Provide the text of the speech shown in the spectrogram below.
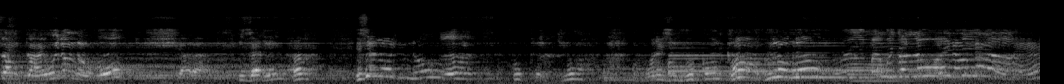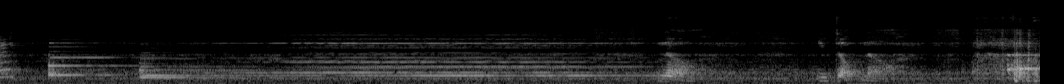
Some guy, we don't know who. Shut up. Is that him, huh? Is that all you know? Uh-huh. Who paid you? What does he look like, huh? You don't know? Man, we got no idea. Don't know.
